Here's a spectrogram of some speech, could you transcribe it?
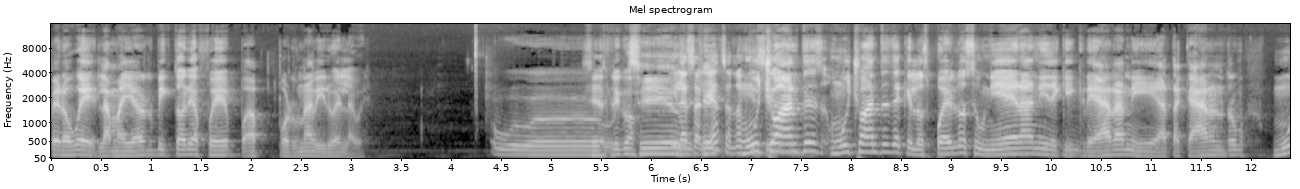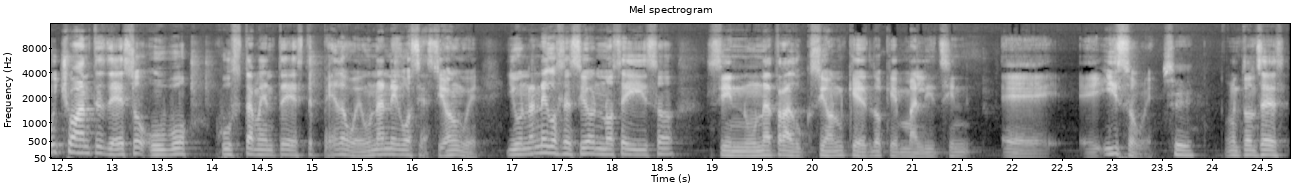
pero, güey, la mayor victoria fue por una viruela, güey. Wow. ¿Sí me explico? Sí. Y las alianzas, ¿no? Mucho antes, mucho antes de que los pueblos se unieran y de Mm. que crearan y atacaran, otro- mucho antes de eso hubo justamente este pedo, güey, una negociación, güey. Y una negociación no se hizo sin una traducción, que es lo que Malitzin eh, hizo, güey. Sí. Entonces,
